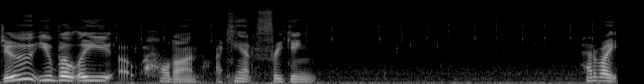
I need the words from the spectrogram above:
Do you believe... Oh, hold on. I can't freaking... How do I...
